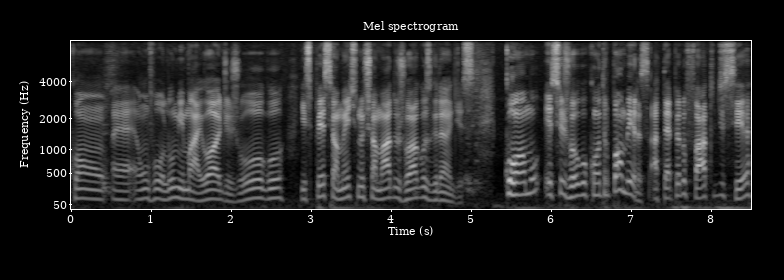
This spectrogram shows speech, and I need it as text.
com é, um volume maior de jogo, especialmente nos chamados jogos grandes, como esse jogo contra o Palmeiras, até pelo fato de ser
